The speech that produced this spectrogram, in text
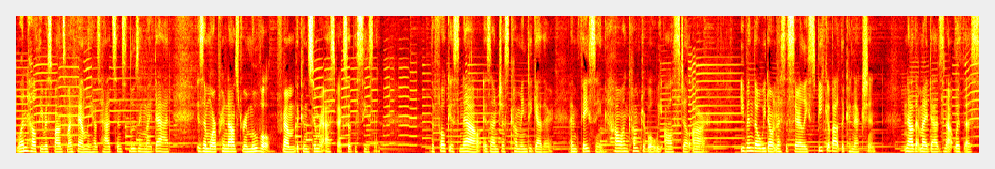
One healthy response my family has had since losing my dad is a more pronounced removal from the consumer aspects of the season. The focus now is on just coming together and facing how uncomfortable we all still are, even though we don't necessarily speak about the connection now that my dad's not with us,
